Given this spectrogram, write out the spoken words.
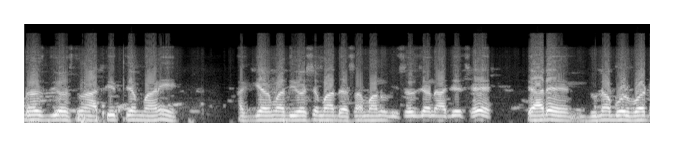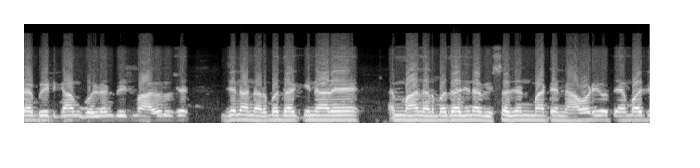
દસ દિવસનું આતિથ્ય માણી અગિયારમા દિવસે માં દશામાનું વિસર્જન આજે છે. ત્યારે જૂના બોરભાટા બીટ ગામ ગોલ્ડન બીચમાં આવેલું છે, જેના નર્મદા કિનારે, માં નર્મદાજીના વિસર્જન માટે નાવડીઓ તેમજ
